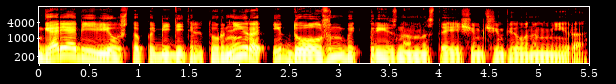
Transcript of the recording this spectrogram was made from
Гарри объявил, что победитель турнира и должен быть признан настоящим чемпионом мира.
